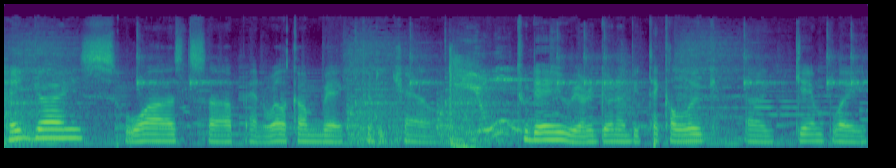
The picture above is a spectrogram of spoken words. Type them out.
Hey guys, what's up and welcome back to the channel. Today we are gonna be take a look uh, gameplay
